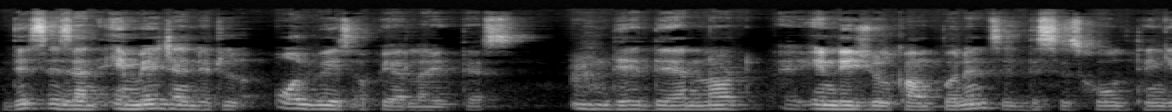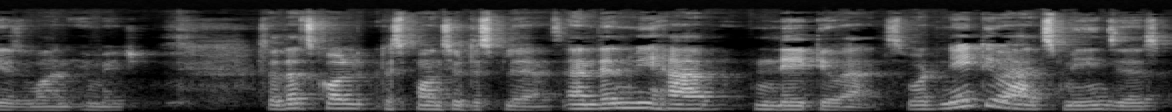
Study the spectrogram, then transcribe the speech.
this is an image and it will always appear like this. they, they are not individual components. This is whole thing is one image. So that's called responsive display ads. And then we have native ads. What native ads means is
